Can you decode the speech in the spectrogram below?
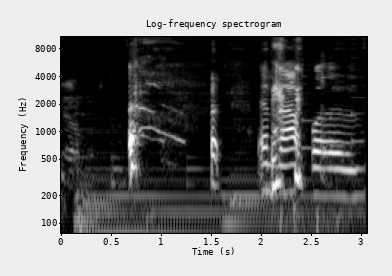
Yeah. and that was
